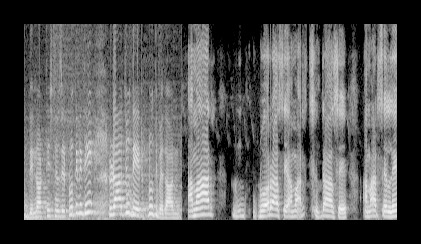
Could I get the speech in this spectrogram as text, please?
উদ্দিন নর্থ ইস্ট নিউজের প্রতিনিধি রাজুদের প্রতিবেদন। আমার ঘর আছে, আমার চিন্তা আছে, আমার ছেলে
